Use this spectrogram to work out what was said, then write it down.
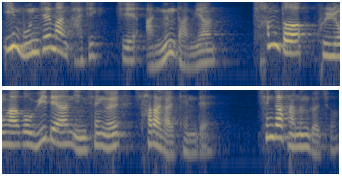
이 문제만 가지지 않는다면 참 더 훌륭하고 위대한 인생을 살아갈 텐데 생각하는 거죠.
